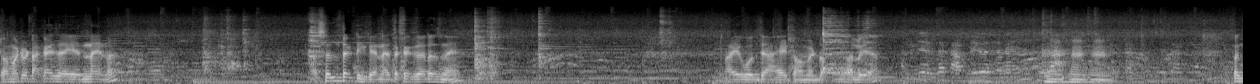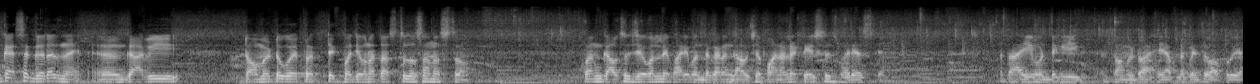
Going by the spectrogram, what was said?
टोमॅटो टाकायचा येत नाही ना? असेल तर ठीक आहे नाही तर काही गरज नाही. आई बोलते आहे टोमॅटो घालूया. पण काय असं गरज नाही. गावी टोमॅटो काय प्रत्येक जेवणात असतो तसा नसतो. पण गावचं जेवण लय भारी बनतं कारण गावच्या पाण्याला टेस्टच भारी असते. आता आई म्हणते की टोमॅटो आहे आपल्याकडे तर वापरूया.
